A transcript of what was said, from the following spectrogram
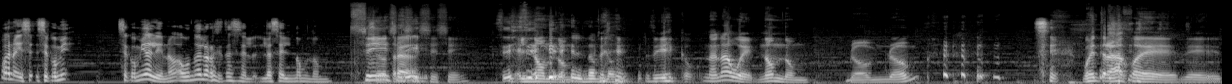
Bueno, y se, se comió. Se comió a alguien, ¿no? A uno de los resistencias le hace el nom nom. Sí, sí, sí, sí, sí. El nom nom. El nom nom. Sí, como- no, no, güey. Nom nom. Nom nom. Sí. Buen trabajo de, de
